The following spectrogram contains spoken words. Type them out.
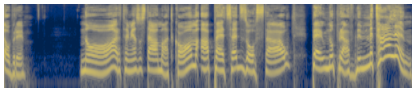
dobry. No, Artemia została matką, a Pecet został pełnoprawnym metalem.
